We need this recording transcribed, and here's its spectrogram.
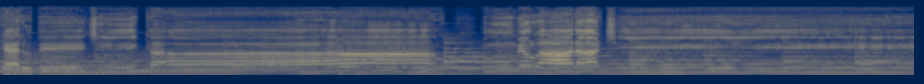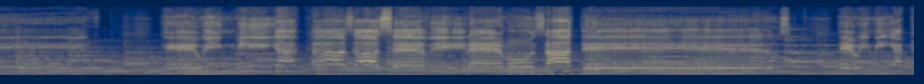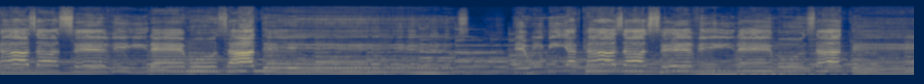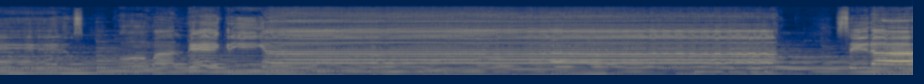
Quero dedicar serviremos a Deus. Eu e minha casa serviremos a Deus. Eu e minha casa serviremos a Deus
